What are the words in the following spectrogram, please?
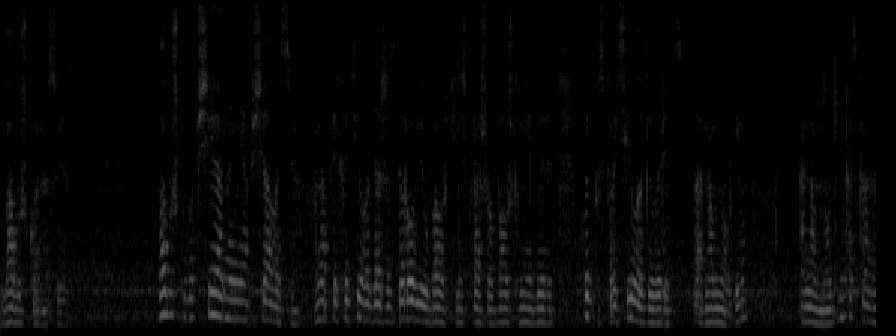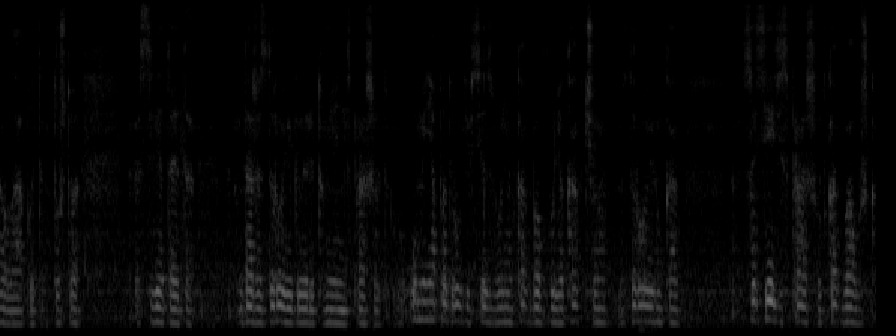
бабушку она сует. Бабушка вообще, она не общалась. Она приходила, даже здоровье у бабушки не спрашивала. Бабушка мне говорит, хоть бы спросила, говорит, она многим. Она многим рассказывала об этом. То, что Света это, даже здоровье, говорит, у меня не спрашивает. У меня подруги все звонят, как бабуля, как что, здоровьем как. Соседи спрашивают, как бабушка.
